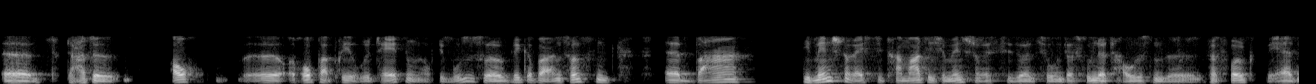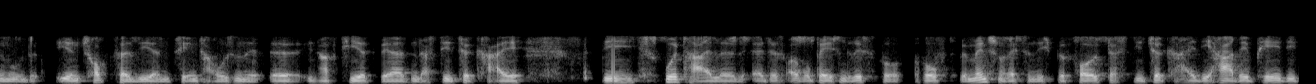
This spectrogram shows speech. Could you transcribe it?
Äh, da hatte auch äh, Europa Prioritäten und auch die Bundesrepublik, aber ansonsten äh, war die Menschenrechts, die dramatische Menschenrechtssituation, dass Hunderttausende verfolgt werden und ihren Job verlieren, Zehntausende äh, inhaftiert werden, dass die Türkei die Urteile äh, des Europäischen Gerichtshofs für Menschenrechte nicht befolgt, dass die Türkei die HDP, die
